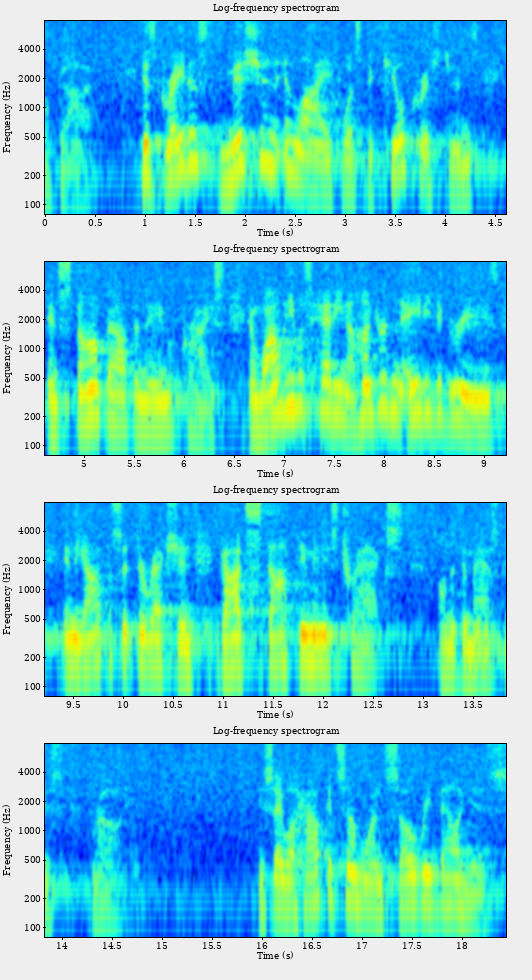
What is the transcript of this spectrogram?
of God. His greatest mission in life was to kill Christians and stomp out the name of Christ. And while he was heading 180 degrees in the opposite direction, God stopped him in his tracks on the Damascus Road. You say, well, how could someone so rebellious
